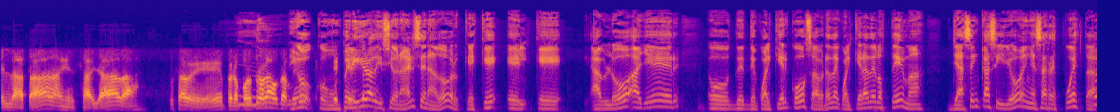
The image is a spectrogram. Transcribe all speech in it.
enlatadas, ensayadas, tú sabes, eh, pero por No. otro lado también Digo, con un peligro adicional, senador, que es que el que habló ayer o de, de cualquier cosa, ¿verdad? De cualquiera de los temas, ya se encasilló en esa respuesta y se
